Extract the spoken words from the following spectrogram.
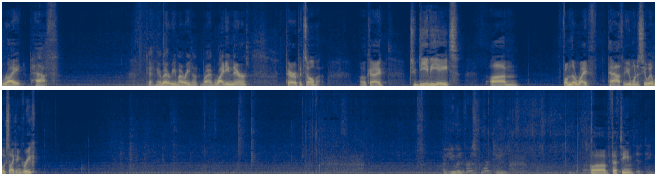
right path. Okay, everybody read my writing, my writing there? Parapatoma. Okay, to deviate um, from the right path. You want to see what it looks like in Greek? Are you in verse 14, Uh, 15. 15?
